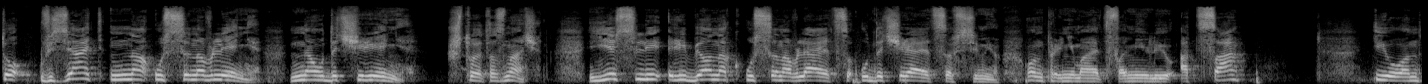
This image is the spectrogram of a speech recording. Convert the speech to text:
то взять на усыновление, на удочерение. Что это значит? Если ребенок усыновляется, удочеряется в семью, он принимает фамилию отца, и он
